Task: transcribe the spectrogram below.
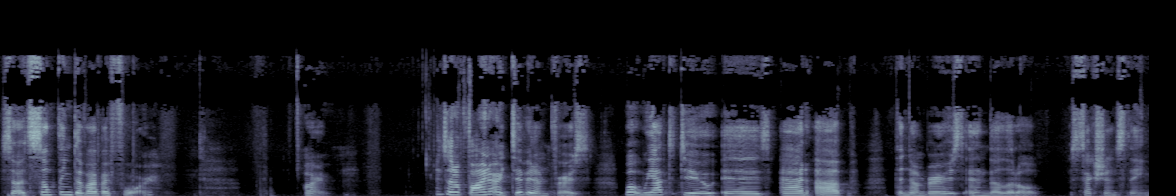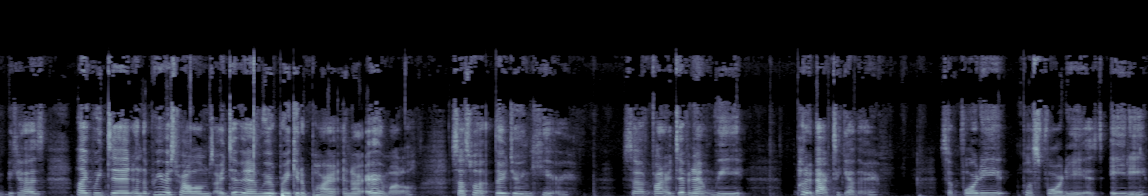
So it's something divided by 4. Alright. So to find our dividend first, what we have to do is add up the numbers and the little sections thing because like we did in the previous problems, our dividend, we would break it apart in our area model. So that's what they're doing here. So to find our dividend, we put it back together. So 40 plus 40 is 80,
